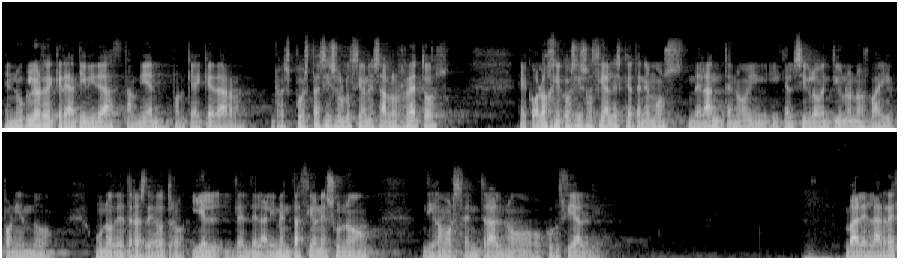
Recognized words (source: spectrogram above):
en núcleos de creatividad también, porque hay que dar respuestas y soluciones a los retos ecológicos y sociales que tenemos delante, ¿no? Y, que el siglo XXI nos va a ir poniendo uno detrás de otro. Y el del de la alimentación es uno, digamos, central, ¿no? O crucial. Vale, la red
